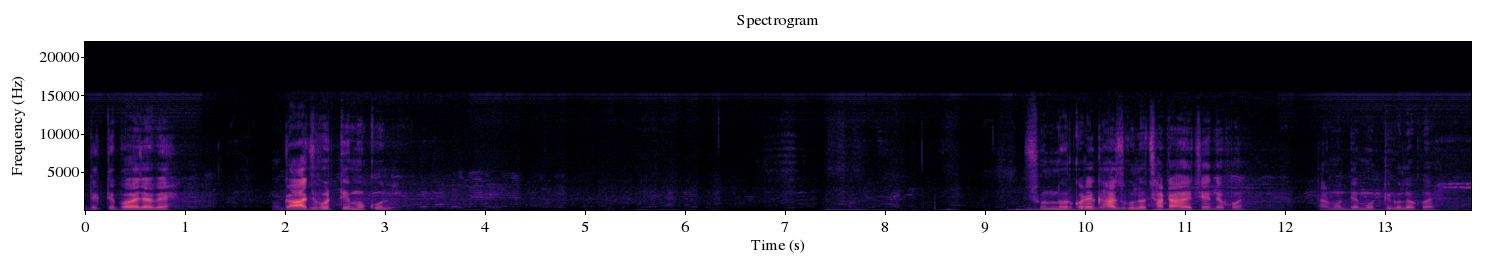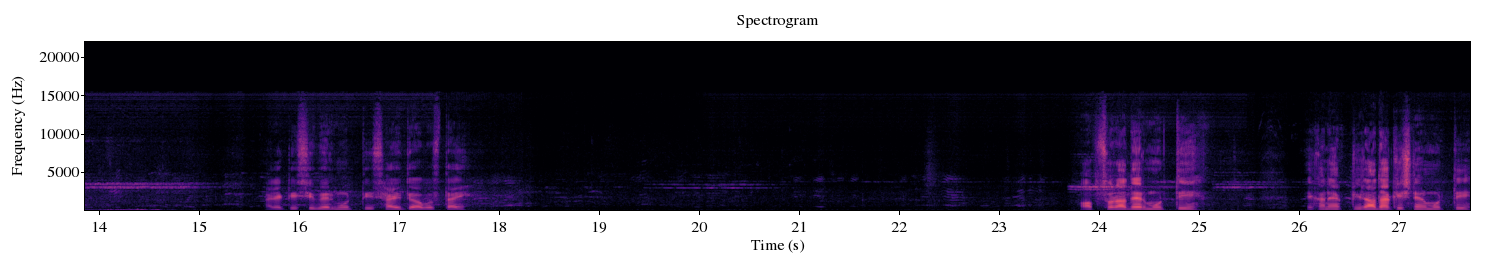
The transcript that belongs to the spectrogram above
দেখতে পাওয়া যাবে। গাছ ভর্তি মুকুল। সুন্দর করে ঘাসগুলো ছাটা হয়েছে, দেখুন। তার মধ্যে মূর্তিগুলো কয়। আর একটি শিবের মূর্তি সাহিত্য অবস্থায়। অপ্সরাদের মূর্তি। এখানে একটি রাধা কৃষ্ণের মূর্তি।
